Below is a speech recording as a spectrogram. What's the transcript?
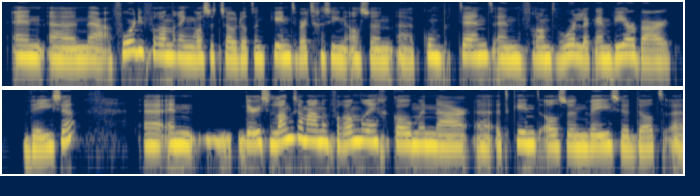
En uh, nou ja, voor die verandering was het zo dat een kind werd gezien als een uh, competent en verantwoordelijk en weerbaar wezen. Uh, en er is langzaamaan een verandering gekomen naar uh, het kind als een wezen dat uh,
